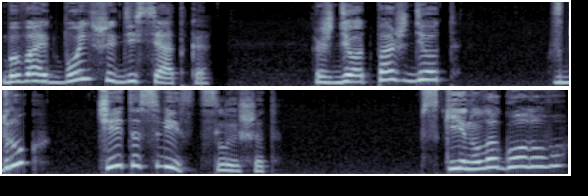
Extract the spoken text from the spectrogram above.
бывает больше десятка. Ждет-пождет. Вдруг чей-то свист слышит. Вскинула голову,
